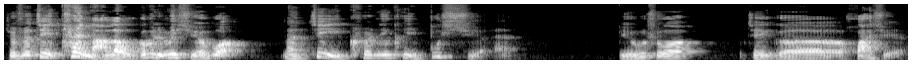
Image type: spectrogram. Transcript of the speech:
就说这太难了，我根本就没学过。那这一科您可以不选，比如说这个化学，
